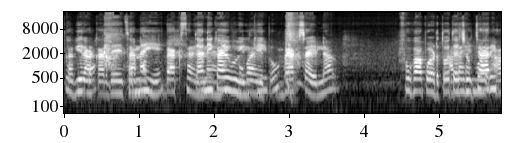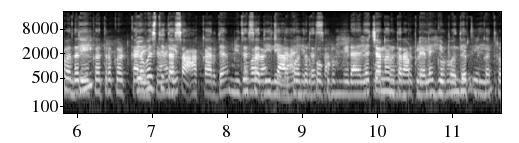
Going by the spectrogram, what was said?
फुगीर आकार द्यायचा नाहीये. back side त्याने काय होईल येतो. बॅक साईडला फुगा पडतो आता हे त्याच्यामुळे चारी पदर एकत्र कट व्यवस्थित. असा आकार द्या मी जसा दिलेला चार आहे. पकडून मी direct त्याच्यानंतर आपल्याला हे पदर. एकत्र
